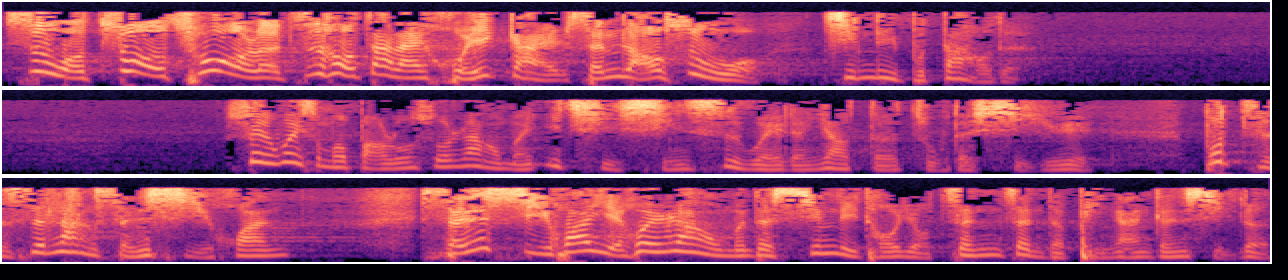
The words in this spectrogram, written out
是我做错了之后再来悔改，神饶恕我经历不到的。所以为什么保罗说，让我们一起行事为人，要得主的喜悦？不只是让神喜欢，神喜欢也会让我们的心里头有真正的平安跟喜乐。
